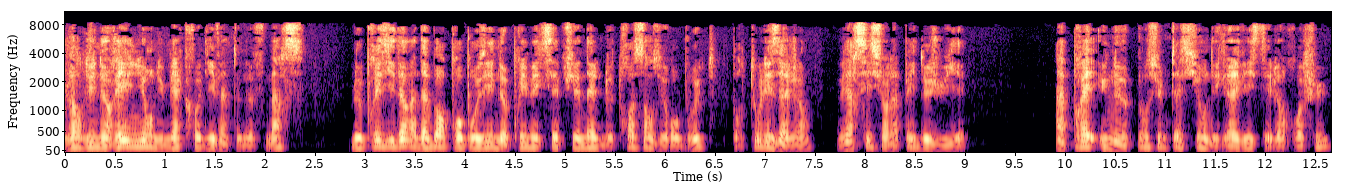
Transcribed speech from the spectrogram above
Lors d'une réunion du mercredi 29 mars, le président a d'abord proposé une prime exceptionnelle de 300 euros bruts pour tous les agents, versée sur la paye de juillet. Après une consultation des grévistes et leur refus,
